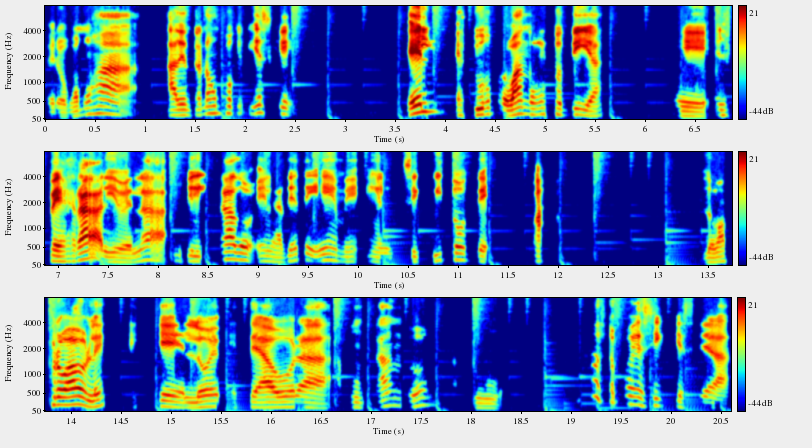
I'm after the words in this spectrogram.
pero vamos a adentrarnos un poquito. Y es que él estuvo probando en estos días eh, el Ferrari, ¿verdad? Utilizado en la DTM en el circuito de Lo más probable es que lo esté ahora apuntando a su no se puede decir que sea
